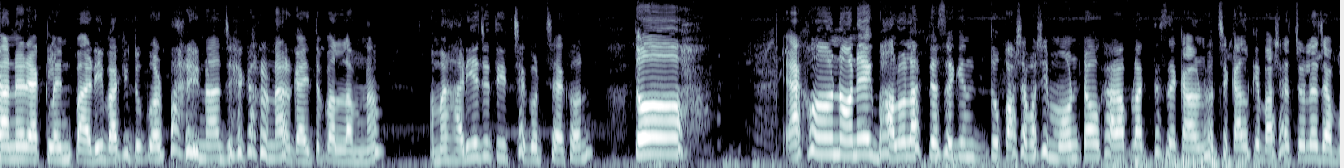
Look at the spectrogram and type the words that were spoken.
গানের এক লাইন পারি, বাকিটুকু আর পারি না, যে কারণে আর গাইতে পারলাম না। আমার হারিয়ে যেতে ইচ্ছা করছে এখন। তো, এখন অনেক ভালো লাগতেছে, কিন্তু পাশাপাশি মনটাও খারাপ লাগতেছে, কারণ হচ্ছে কালকে বাসায় চলে যাব।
